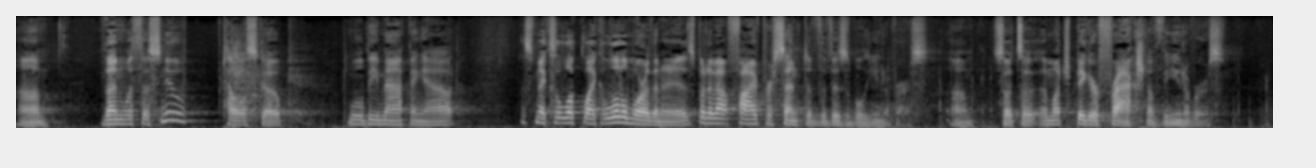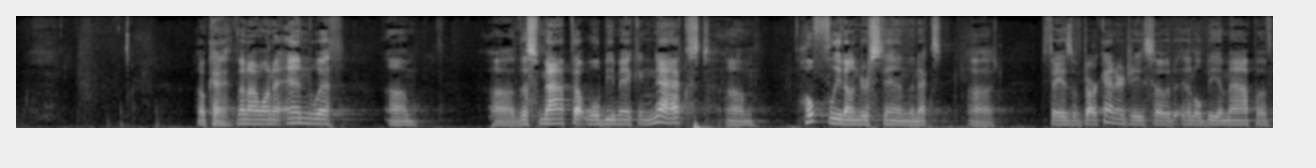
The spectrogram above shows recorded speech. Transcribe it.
Um, then with this new telescope, we'll be mapping out. This makes it look like a little more than it is, but about 5% of the visible universe. Um, so it's a, a, much bigger fraction of the universe. Okay, then I want to end with um, uh, this map that we'll be making next, um, hopefully to understand the next uh, phase of dark energy. So it, it'll be a map of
